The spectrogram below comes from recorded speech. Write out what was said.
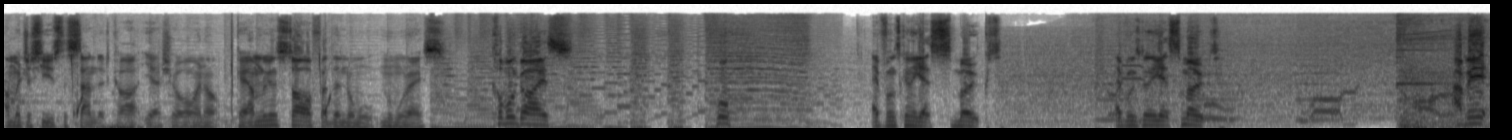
I'm gonna just use the standard cart. Yeah, sure, why not? Okay, I'm gonna start off at the normal normal race. Come on, guys. Everyone's gonna get smoked. Everyone's gonna get smoked. Have it!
